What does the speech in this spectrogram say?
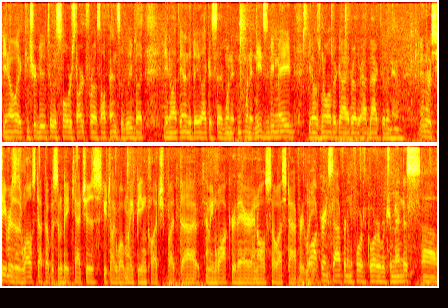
you know, it contributed to a slower start for us offensively. But you know, at the end of the day, like I said, when it when it needs to be made, you know, there's no other guy I'd rather have back there than him. And the receivers as well stepped up with some big catches. You talk about Mike being clutch, but uh, I mean Walker there and also uh, Stafford late. Walker and Stafford in the fourth quarter were tremendous. Uh,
